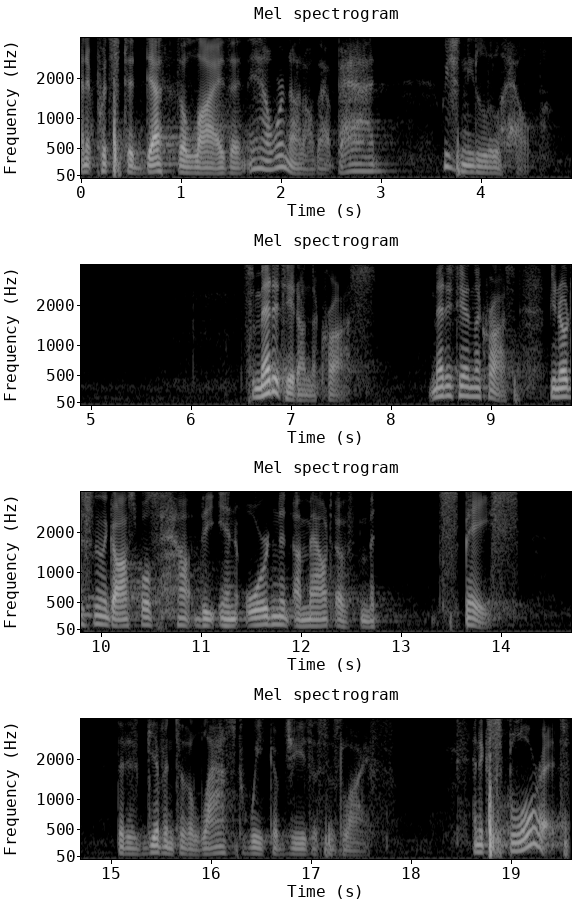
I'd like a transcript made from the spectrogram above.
and it puts to death the lie that, yeah, we're not all that bad. We just need a little help. So meditate on the cross. Meditate on the cross. You notice in the Gospels how the inordinate amount of space that is given to the last week of Jesus' life. And explore it.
